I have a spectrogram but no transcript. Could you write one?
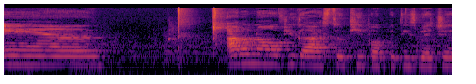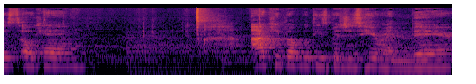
And I don't know if you guys still keep up with these bitches, okay? I keep up with these bitches here and there.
